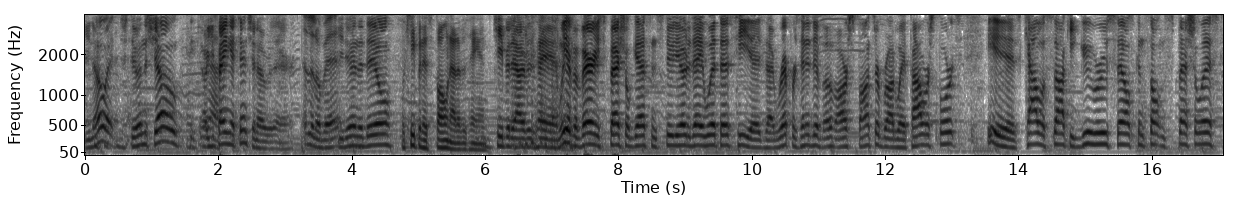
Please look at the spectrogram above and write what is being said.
you know it. Just doing the show. Are you paying attention over there? A little bit. You doing the deal? We're keeping his phone out of his hand. Keep it out of his hand. We have a very special guest in studio today with us. He is a representative of our sponsor, Broadway Power Sports. He is Kawasaki Guru, sales consultant specialist,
